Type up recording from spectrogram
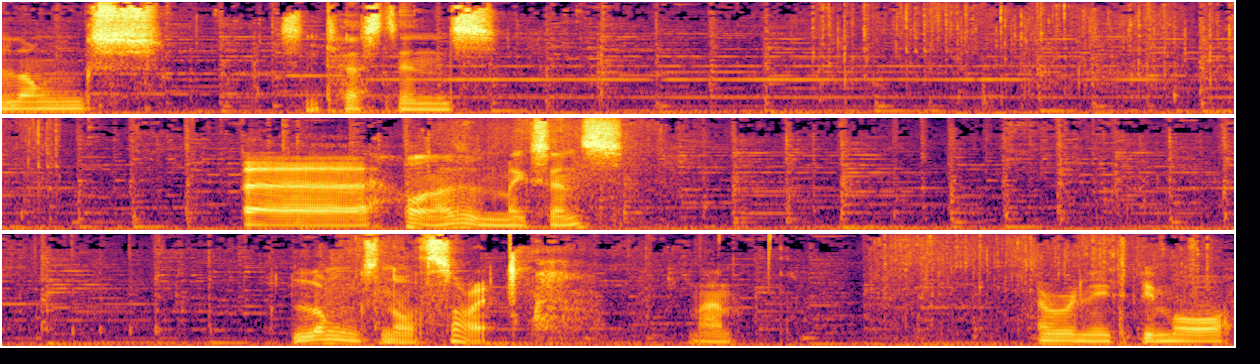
Lungs, intestines. Uh, hold on, that doesn't make sense. Lungs north, sorry. Man. I really need to be more...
